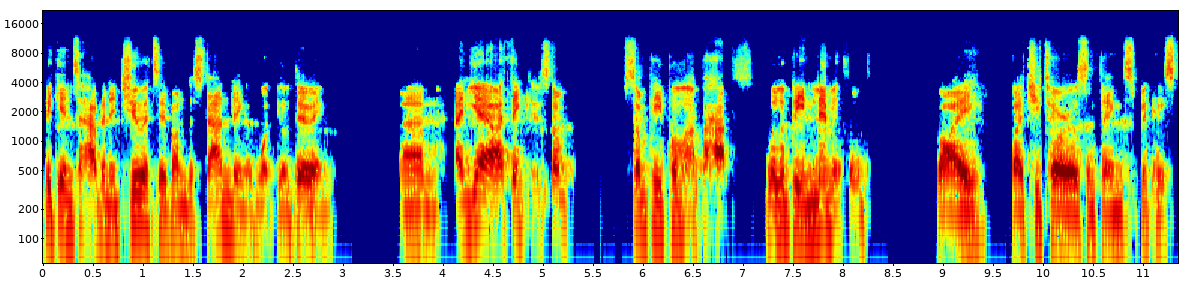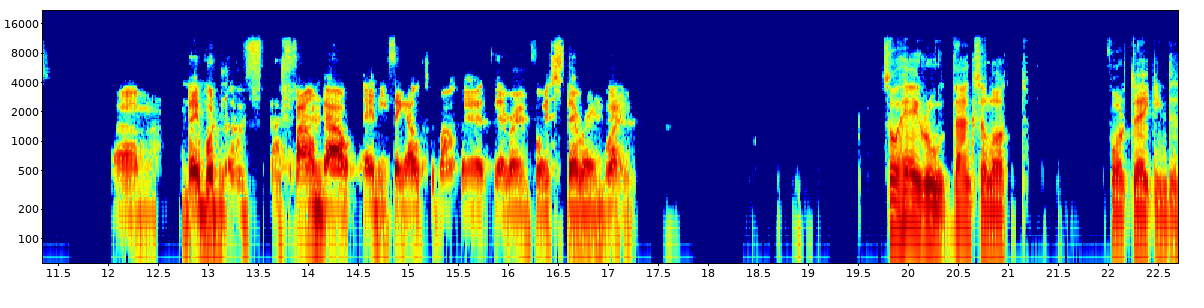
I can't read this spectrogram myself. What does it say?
begin to have an intuitive understanding of what you're doing. Um, and yeah i think some some people perhaps will have been limited by by tutorials and things because um, they wouldn't have, found out anything else about their their own voice their own way. So, hey, Rou, thanks a lot for taking the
